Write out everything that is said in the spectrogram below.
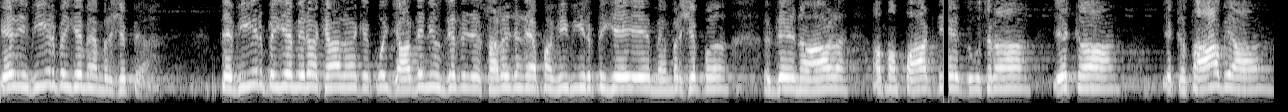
ਇਹਦੀ 20 ਰੁਪਏ ਮੈਂਬਰਸ਼ਿਪ ਆ। ਤੇ 20 ਰੁਪਏ ਮੇਰਾ ਖਿਆਲ ਹੈ ਕਿ ਕੋਈ ਜ਼ਿਆਦਾ ਨਹੀਂ ਹੁੰਦੇ ਤੇ ਜੇ ਸਾਰੇ ਜਣੇ ਆਪਾਂ 20 20 ਰੁਪਏ ਇਹ ਮੈਂਬਰਸ਼ਿਪ ਦੇ ਨਾਲ ਆਪਾਂ ਪਾਰਟੀ ਦੂਸਰਾ, ਇੱਕ ਇਹ ਕਿਤਾਬ ਆ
